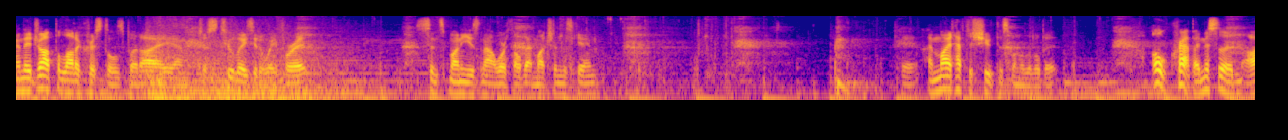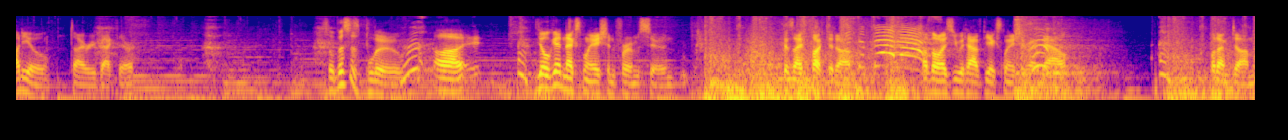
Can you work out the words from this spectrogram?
And they drop a lot of crystals, but I am just too lazy to wait for it. Since money is not worth all that much in this game. Okay, I might have to shoot this one a little bit. Oh crap, I missed an audio diary back there. So this is Blue. Uh, it- you'll get an explanation for him soon. Because I fucked it up. Otherwise you would have the explanation right now. But I'm dumb.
